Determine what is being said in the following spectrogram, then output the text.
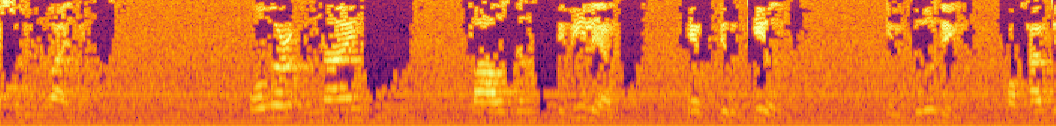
Russian invaders. Over 9,000 civilians have been killed, including 453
